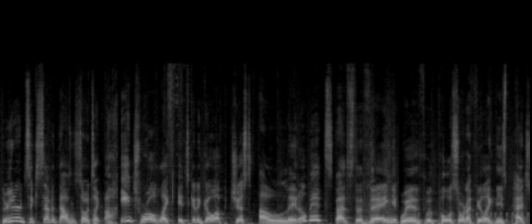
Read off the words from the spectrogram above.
367,000. So it's like, oh, each world, like, it's going to go up just a little bit. That's the thing with, with Pull a Sword. I feel like these pets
